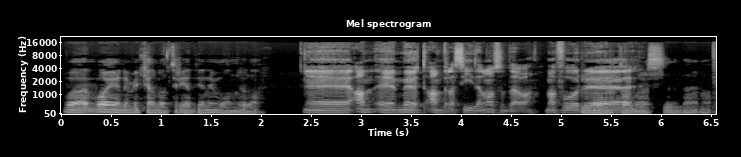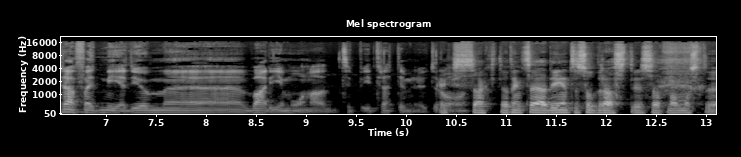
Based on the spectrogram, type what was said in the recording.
vad, vad är det vi kallar tredje nivån nu då? Eh, an, eh, möt andra sidan och sånt där va? Man får eh, sidan, ja. träffa ett medium eh, varje månad typ i 30 minuter. Och... Exakt, jag tänkte säga det är inte så drastiskt att man måste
